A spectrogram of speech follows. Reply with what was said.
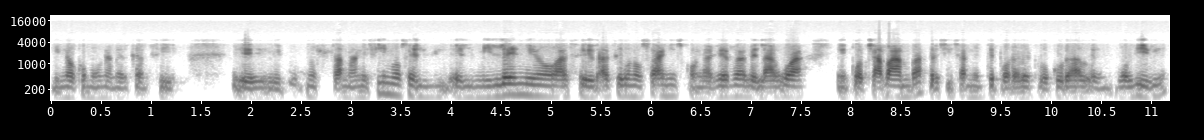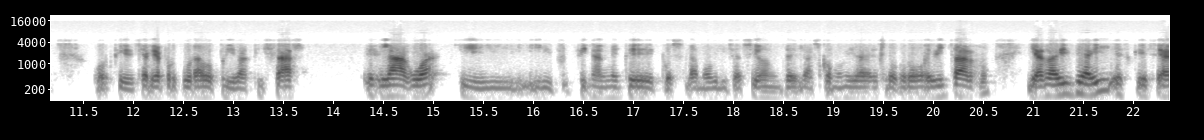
y no como una mercancía. Eh, nos amanecimos el, el milenio hace hace unos años con la guerra del agua en Cochabamba, precisamente por haber procurado en Bolivia, porque se había procurado privatizar el agua y, finalmente pues la movilización de las comunidades logró evitarlo y a raíz de ahí es que se ha,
